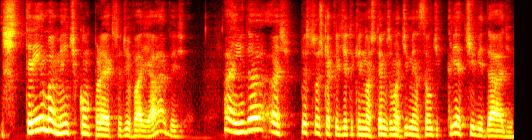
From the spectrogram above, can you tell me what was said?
extremamente complexo de variáveis, ainda as pessoas que acreditam que nós temos uma dimensão de criatividade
